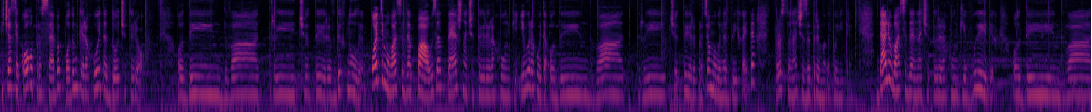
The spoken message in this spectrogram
під час якого про себе подумки рахуєте до чотирьох. Один, два, три, чотири. Вдихнули. Потім у вас іде пауза теж на чотири рахунки. І ви рахуєте один, два, три, чотири. При цьому ви не дихаєте, просто наче затримали повітря. Далі у вас іде на чотири рахунки видих. Один, два,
